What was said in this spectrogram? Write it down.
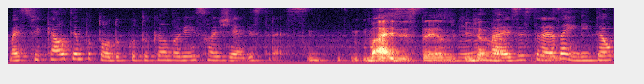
Mas ficar o tempo todo cutucando alguém só gera estresse. Mais estresse do que já uhum, tá. Mais estresse ainda. Então,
